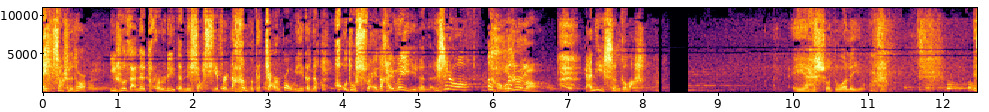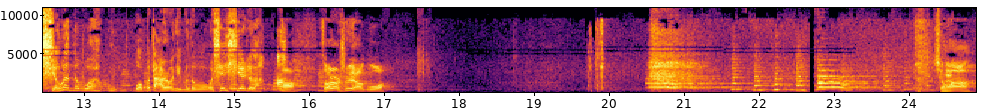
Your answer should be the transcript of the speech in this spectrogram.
哎，小石头，你说咱那屯里的那小媳妇儿，那恨不得这儿抱一个，那后头甩的还喂一个呢，是不？可不是嘛！赶紧生个娃。哎呀，说多了又。行了，那我我不打扰你们了，我我先歇着了啊。啊，早点睡啊，姑。行了，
